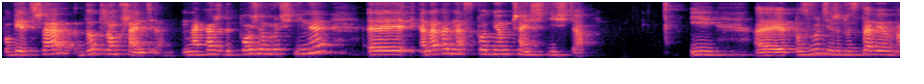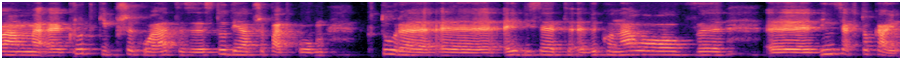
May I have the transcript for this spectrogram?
powietrza dotrą wszędzie, na każdy poziom rośliny, a nawet na spodnią część liścia. I pozwólcie, że przedstawię Wam krótki przykład ze studia przypadku, które ABZ wykonało w winnicach w Tokaju.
